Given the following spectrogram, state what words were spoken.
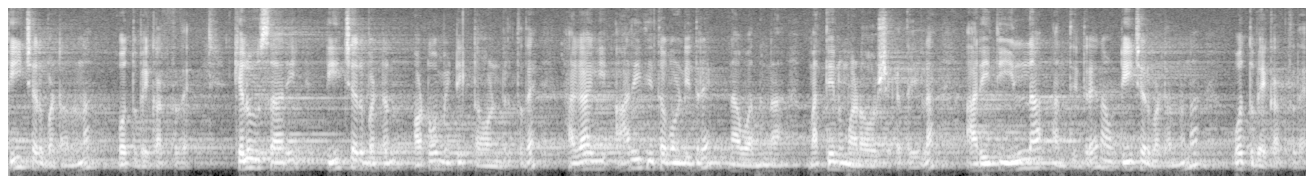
ಟೀಚರ್ ಬಟನನ್ನು ಒತ್ತಬೇಕಾಗ್ತದೆ ಕೆಲವು ಸಾರಿ ಟೀಚರ್ ಬಟನ್ ಆಟೋಮೆಟಿಕ್ ತಗೊಂಡಿರ್ತದೆ. ಹಾಗಾಗಿ ಆ ರೀತಿ ತಗೊಂಡಿದ್ರೆ ನಾವು ಅದನ್ನು ಮತ್ತೇನು ಮಾಡೋ ಅವಶ್ಯಕತೆ ಇಲ್ಲ. ಆ ರೀತಿ ಇಲ್ಲ ಅಂತಿದ್ರೆ ನಾವು ಟೀಚರ್ ಬಟನನ್ನು ಒತ್ತಬೇಕಾಗ್ತದೆ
